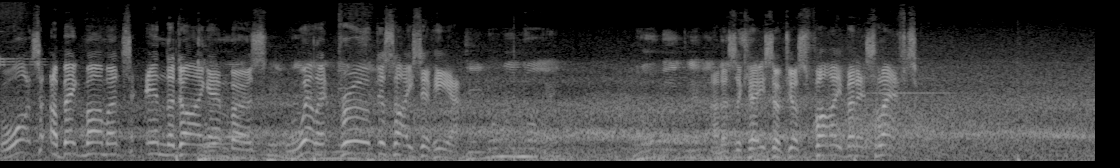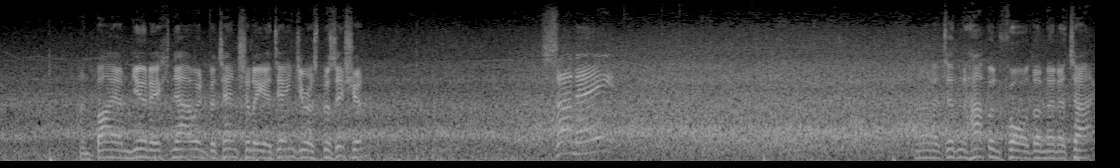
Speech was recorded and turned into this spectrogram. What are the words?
What a big moment in the dying embers. Will it prove decisive here? And it's a case of just five minutes left. And Bayern Munich now in potentially a dangerous position. Sané. Well, it didn't happen for them in attack.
